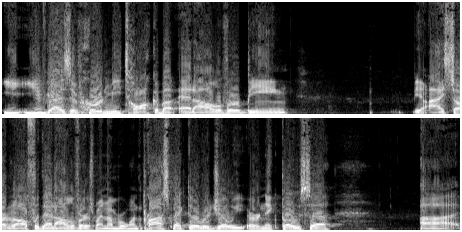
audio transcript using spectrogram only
you, you guys have heard me talk about Ed Oliver being you know, I started off with that. Oliver is my number one prospect over Joey or Nick Bosa. Uh,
